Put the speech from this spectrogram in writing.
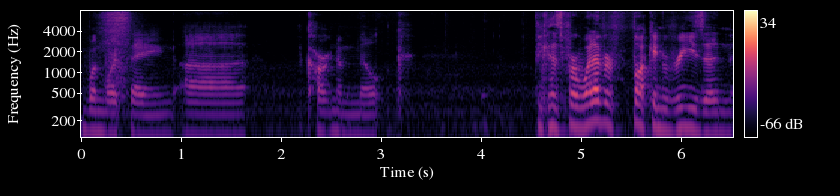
one more thing uh a carton of milk. Because for whatever fucking reason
